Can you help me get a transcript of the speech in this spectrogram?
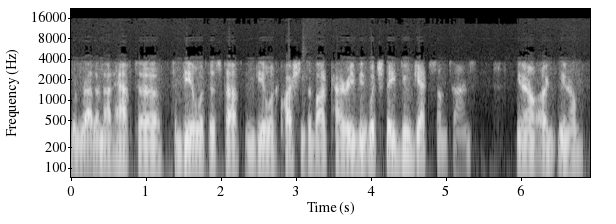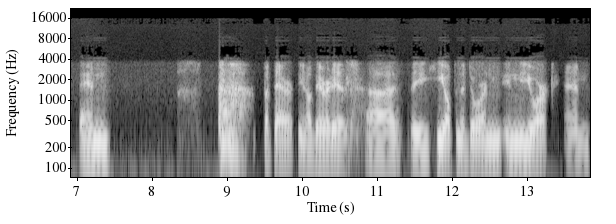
would rather not have to to deal with this stuff and deal with questions about Kyrie, which they do get sometimes. You know, uh, you know, and but there, you know, there it is. Uh, the he opened the door in in New York, and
